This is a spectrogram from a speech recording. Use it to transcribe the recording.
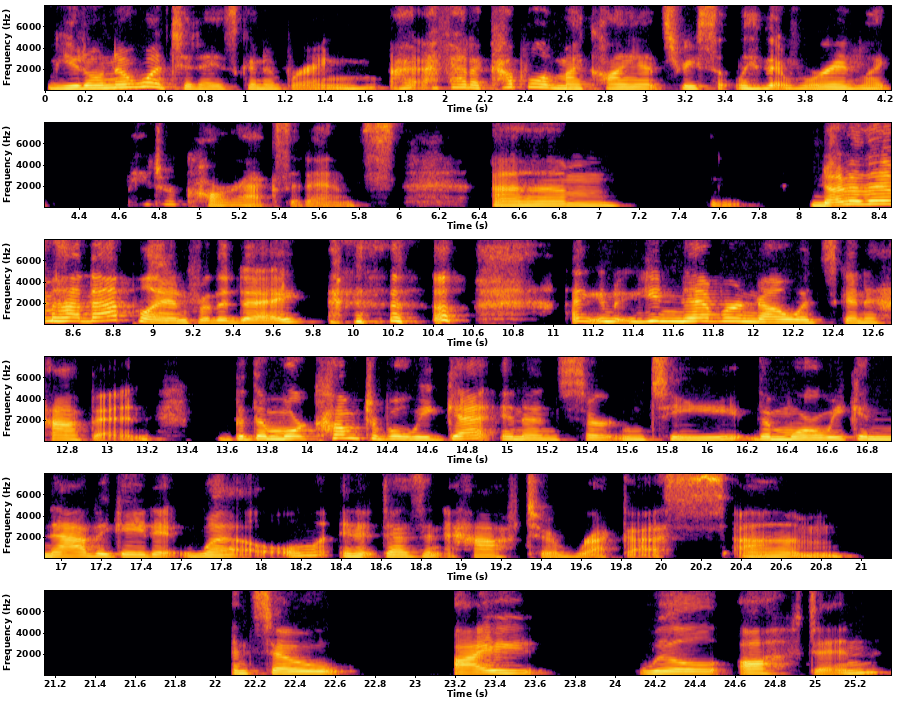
you don't know what today's going to bring. I, have had a couple of my clients recently that were in like major car accidents. Um, none of them had that plan for the day. you never know what's going to happen. But the more comfortable we get in uncertainty, the more we can navigate it well, and it doesn't have to wreck us. Um, and so I will often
